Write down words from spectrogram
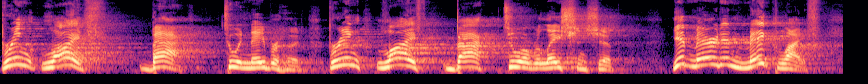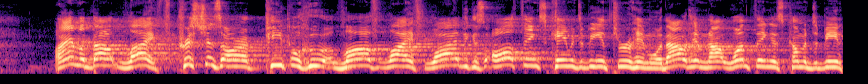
Bring life back to a neighborhood. Bring life back to a relationship. Get married and make life. I am about life. Christians are a people who love life. Why? Because all things came into being through him. Without him, not one thing has come into being.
